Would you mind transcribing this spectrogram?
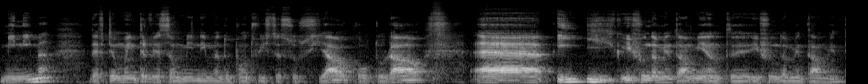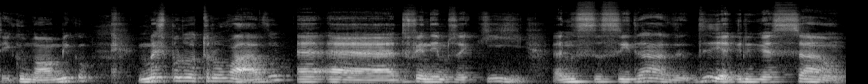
mínima, deve ter uma intervenção mínima do ponto de vista social, cultural, Uh, e, e, e, fundamentalmente, e fundamentalmente económico, mas por outro lado, uh, uh, defendemos aqui a necessidade de agregação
